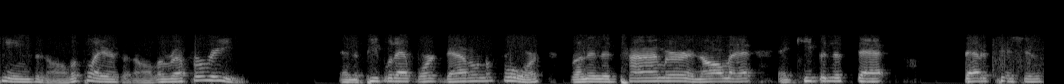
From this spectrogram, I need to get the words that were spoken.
teams and all the players and all the referees and the people that work down on the floor, running the timer and all that, and keeping the stat, statisticians,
